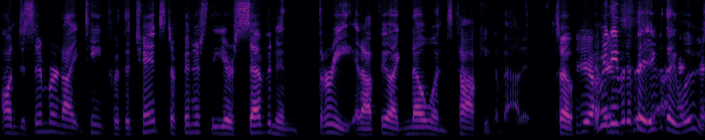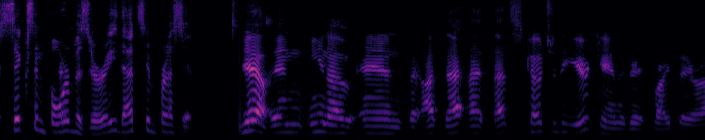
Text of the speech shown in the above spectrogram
on December 19th with a chance to finish the year seven and three, and I feel like no one's talking about it. So yeah, I mean, even if they, even they lose six and four, Missouri, that's impressive. Yeah, and you know, and I, that I, that's coach of the year candidate right there. I,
